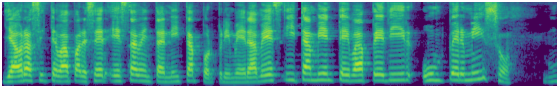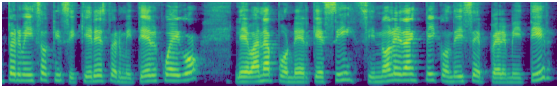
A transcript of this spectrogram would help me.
ya ahora sí te va a aparecer esta ventanita por primera vez y también te va a pedir un permiso un permiso que si quieres permitir el juego, le van a poner que sí. Si no le dan clic donde dice permitir,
